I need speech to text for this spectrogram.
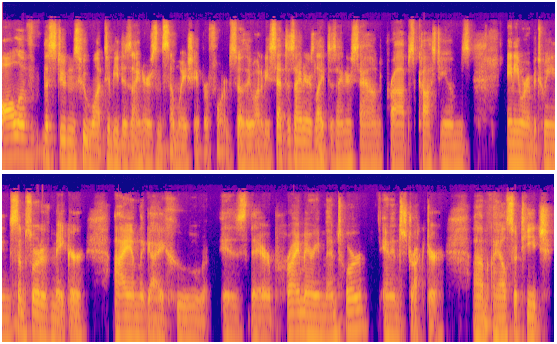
all of the students who want to be designers in some way, shape, or form. So they want to be set designers, light designers, sound, props, costumes, anywhere in between, some sort of maker. I am the guy who is their primary mentor and instructor. Um, I also teach,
